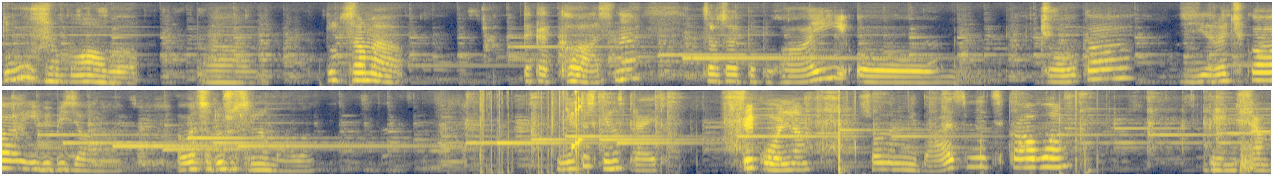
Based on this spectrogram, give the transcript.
дуже мало. Ем, Тут саме таке класне. Це оце попугай, о, пчолка, зірочка і бібізяна. Але це дуже сильно мало. Мені хтось кинув трейд. Прикольно. Що вона мені дасть, мені цікаво. Дивимося.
